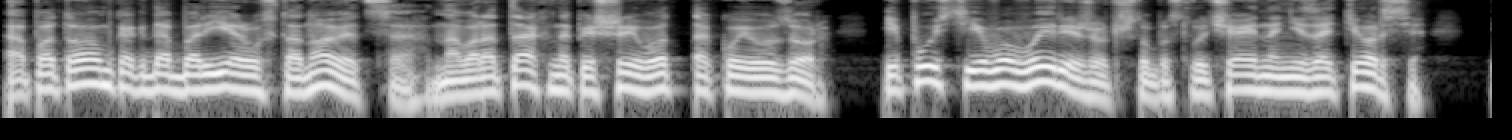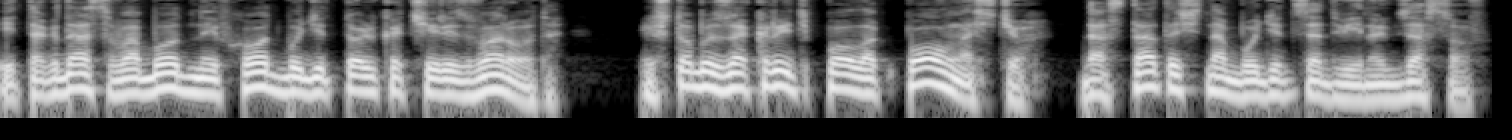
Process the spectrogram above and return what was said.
А потом, когда барьер установится, на воротах напиши вот такой узор, и пусть его вырежут, чтобы случайно не затерся, и тогда свободный вход будет только через ворота. И чтобы закрыть полок полностью, достаточно будет задвинуть засов.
